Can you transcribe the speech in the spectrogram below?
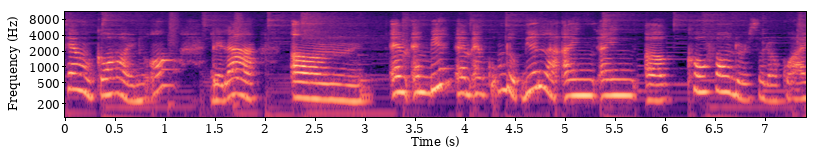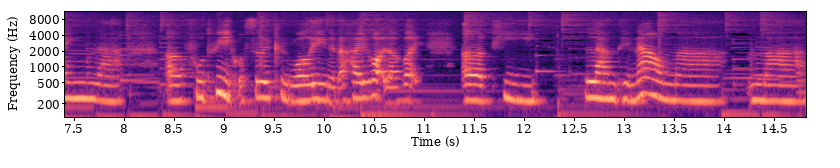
thêm một câu hỏi nữa. Đấy là um, em em biết em em cũng được biết là anh anh uh, co-founder sau đó của anh là uh, phù thủy của Silicon Valley người ta hay gọi là vậy. Uh, thì làm thế nào mà mà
